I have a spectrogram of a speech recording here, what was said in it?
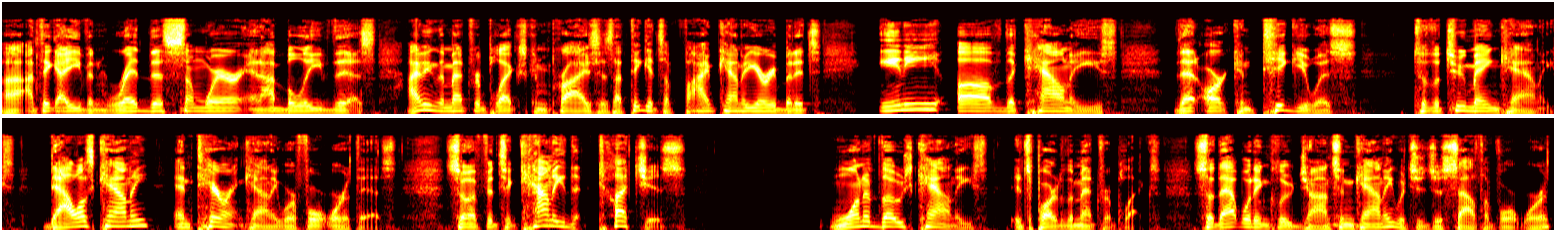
Uh, I think I even read this somewhere, and I believe this. I think the metroplex comprises. I think it's a five county area, but it's any of the counties that are contiguous to the two main counties, Dallas County and Tarrant County, where Fort Worth is. So if it's a county that touches one of those counties, it's part of the Metroplex. So that would include Johnson County, which is just south of Fort Worth,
